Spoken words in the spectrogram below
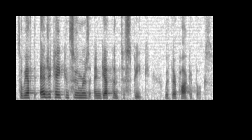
So we have to educate consumers and get them to speak with their pocketbooks.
